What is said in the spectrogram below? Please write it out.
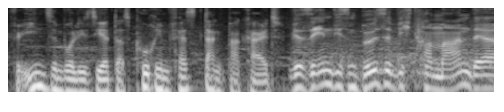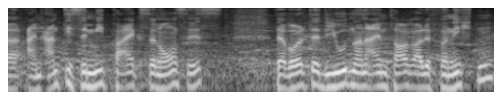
Für ihn symbolisiert das Purimfest Dankbarkeit. Wir sehen diesen Bösewicht Haman, der ein Antisemit par excellence ist. Der wollte die Juden an einem Tag alle vernichten.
